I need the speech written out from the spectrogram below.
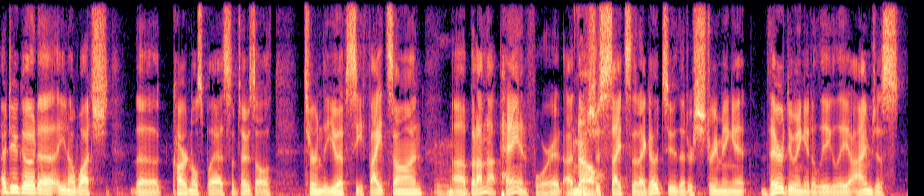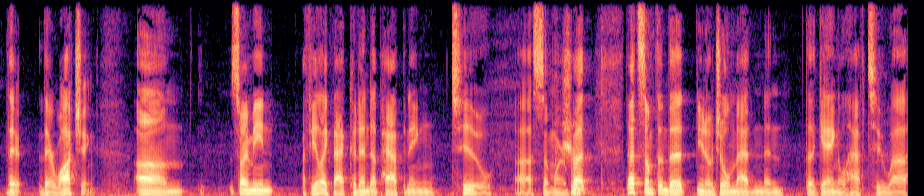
I do go to you know watch the Cardinals play. I- Sometimes I'll turn the UFC fights on, uh, but I'm not paying for it. Uh, No. There's just sites that I go to that are streaming it. They're doing it illegally. I'm just they're they're watching. Um, so I mean, I feel like that could end up happening too uh, somewhere. Sure. But that's something that you know Joel Madden and the gang will have to. Uh,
